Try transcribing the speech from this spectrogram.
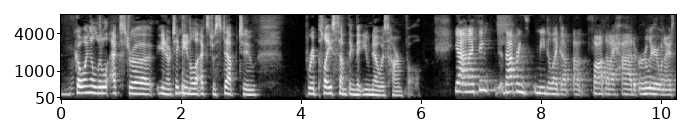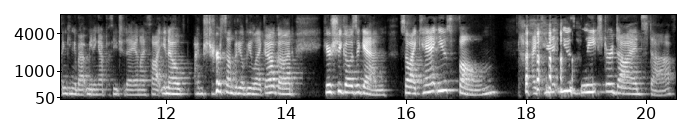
you're going a little extra, you know, taking a little extra step to replace something that you know is harmful. Yeah, and I think that brings me to like a, a, thought that I had earlier when I was thinking about meeting up with you today. And I thought, you know, I'm sure somebody will be like, oh God, here she goes again. So I can't use foam. I can't use bleached or dyed stuff.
